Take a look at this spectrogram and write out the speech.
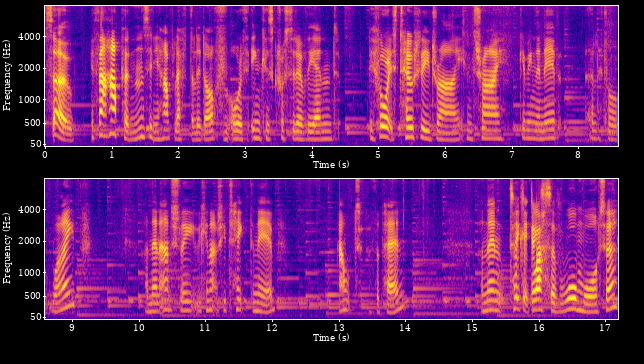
So if that happens and you have left the lid off or if ink has crusted over the end, before it's totally dry, you can try giving the nib a little wipe. And then actually we can actually take the nib out of the pen. And then take a glass of warm water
